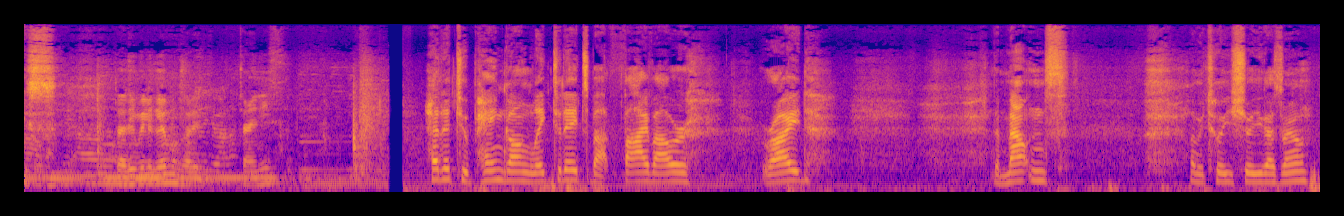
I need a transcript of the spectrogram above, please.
that he Chinese. Headed to Pangong Lake today. It's about five hour ride. The mountains. Let me tell you, show you guys around.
